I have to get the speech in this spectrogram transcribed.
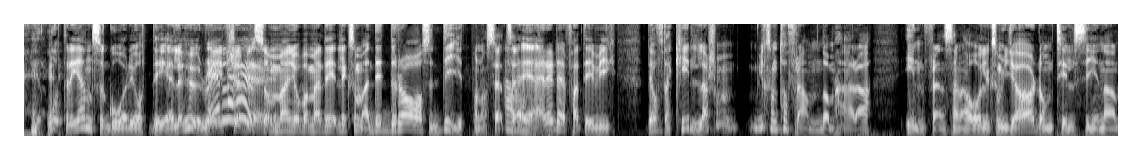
Återigen så går det åt det, eller hur? Rachel eller hur? som man jobbar med, det, liksom, det dras dit på något sätt. Ja. Är det därför att det är, vi, det är ofta killar som liksom tar fram de här uh, influenserna och liksom gör dem till sina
